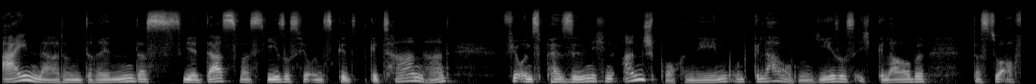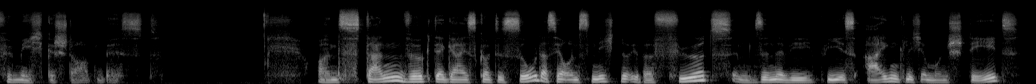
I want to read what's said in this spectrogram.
Einladung drin, dass wir das, was Jesus für uns getan hat, für uns persönlichen Anspruch nehmen und glauben. Jesus, ich glaube, dass du auch für mich gestorben bist. Und dann wirkt der Geist Gottes so, dass er uns nicht nur überführt, im Sinne, wie, wie es eigentlich um uns steht,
